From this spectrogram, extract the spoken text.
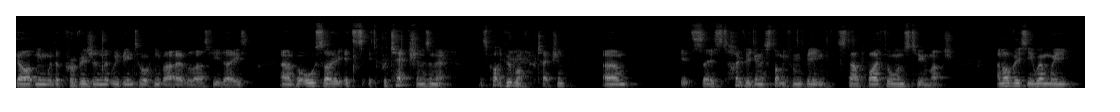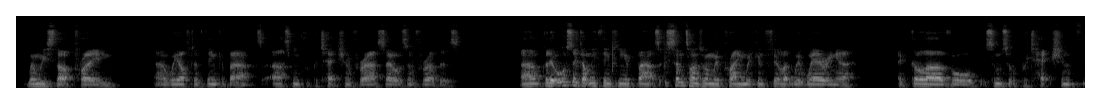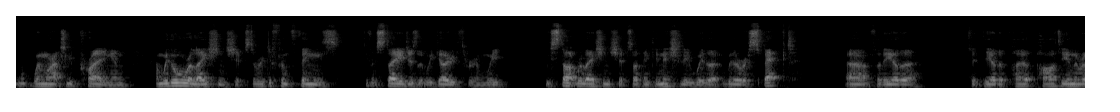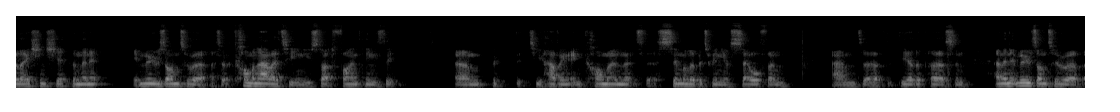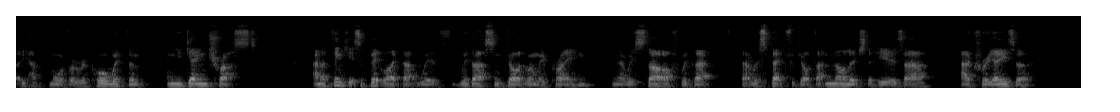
gardening with the provision that we've been talking about over the last few days, uh, but also it's it's protection, isn't it? It's quite a good one for protection. Um, it's, it's hopefully going to stop me from being stabbed by thorns too much. And obviously, when we when we start praying, uh, we often think about asking for protection for ourselves and for others. Uh, but it also got me thinking about sometimes when we're praying, we can feel like we're wearing a, a glove or some sort of protection when we're actually praying. And, and with all relationships, there are different things, different stages that we go through. And we, we start relationships, I think, initially with a, with a respect uh, for the other, the, the other party in the relationship. And then it, it moves on to a, a sort of commonality, and you start to find things that um, that you have in, in common that's, that are similar between yourself and and uh, the other person, and then it moves on to a, you have more of a rapport with them, and you gain trust. And I think it's a bit like that with with us and God when we're praying. You know, we start off with that that respect for God, that knowledge that He is our our Creator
